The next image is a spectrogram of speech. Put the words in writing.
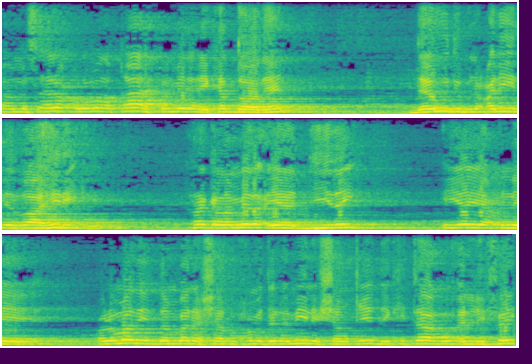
Waa masalo culammada qaar ka mida ay ka doodeen daawuud ibnu caliyin idaahiri iyo rag lamida ayaa diiday iyo yacnii culimmadii dambena sheekh moxamed alamiin shanqiidi kitaab uu alifay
